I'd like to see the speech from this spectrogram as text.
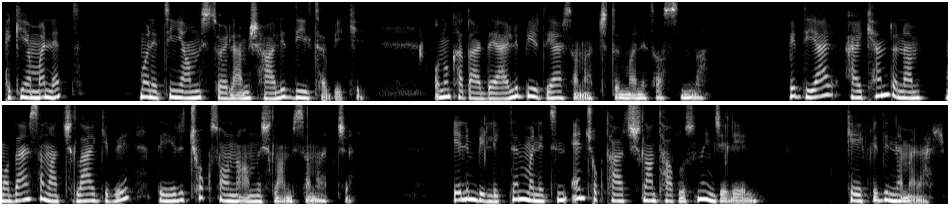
Peki ya Monet? Monet'in yanlış söylenmiş hali değil tabii ki. Onun kadar değerli bir diğer sanatçıdır Monet aslında. Ve diğer erken dönem modern sanatçılar gibi değeri çok sonra anlaşılan bir sanatçı. Gelin birlikte Monet'in en çok tartışılan tablosunu inceleyelim. Keyifli dinlemeler.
